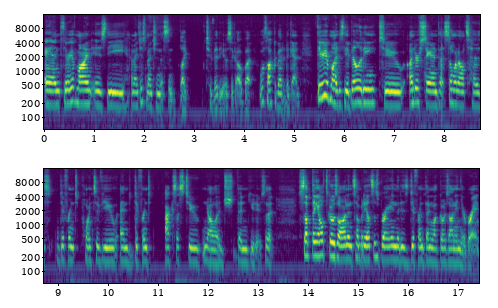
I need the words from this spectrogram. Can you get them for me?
And theory of mind is the, and I just mentioned this in like two videos ago, but we'll talk about it again. Theory of mind is the ability to understand that someone else has different points of view and different access to knowledge than you do. So that something else goes on in somebody else's brain that is different than what goes on in your brain.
